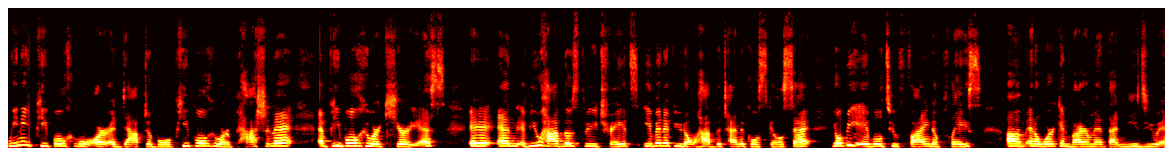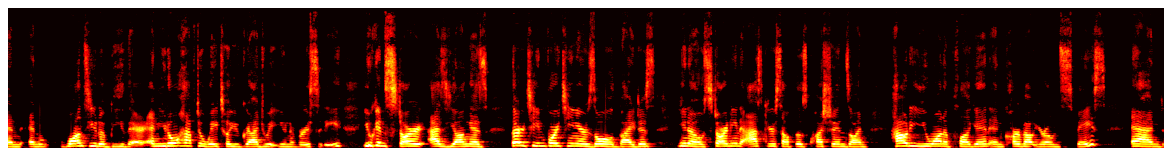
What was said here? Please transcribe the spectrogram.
we need people who are adaptable, people who are passionate, and people who are curious. Eh, and if you have those three traits, even if you don't have the technical skill set, you'll be able to find a place um, in a work environment that needs you and, and wants you to be there. And you don't have to wait till you graduate university. You can start as young as 13, 14 years old by just, you know, starting to ask yourself those questions on how do you want to plug in and carve out your own space. And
